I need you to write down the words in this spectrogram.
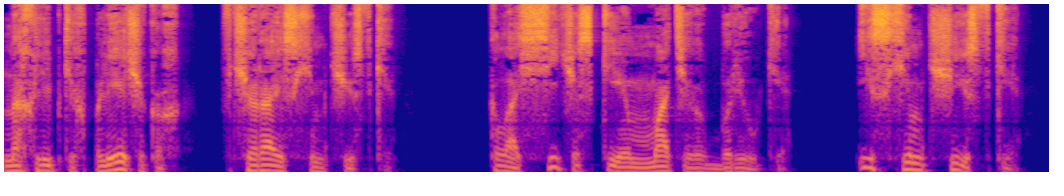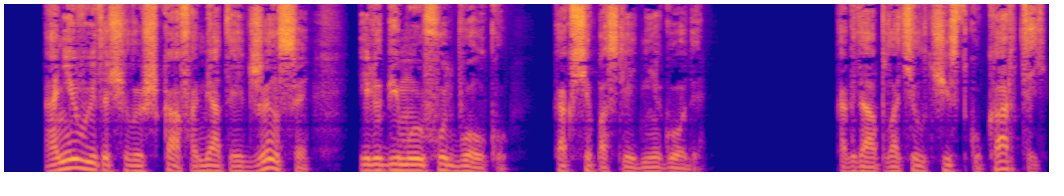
на хлипких плечиках, вчера из химчистки. Классические, мать их, брюки. Из химчистки. А не вытащил из шкафа мятые джинсы и любимую футболку, как все последние годы. Когда оплатил чистку картой,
